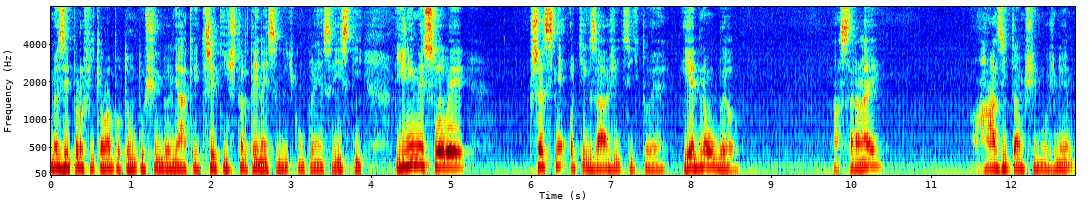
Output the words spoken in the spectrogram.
Mezi profíkama potom tuším byl nějaký třetí, čtvrtý, nejsem teď úplně si jistý. Jinými slovy, přesně o těch zážitcích to je. Jednou byl nasranej, hází tam vším možným,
